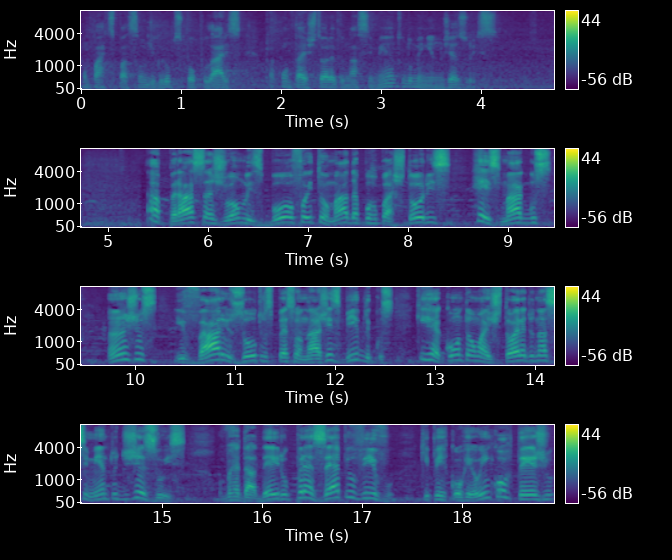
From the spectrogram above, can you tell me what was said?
com participação de grupos populares, para contar a história do nascimento do menino Jesus. A Praça João Lisboa foi tomada por pastores, reis magos, anjos e vários outros personagens bíblicos que recontam a história do nascimento de Jesus, o verdadeiro presépio vivo que percorreu em cortejo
